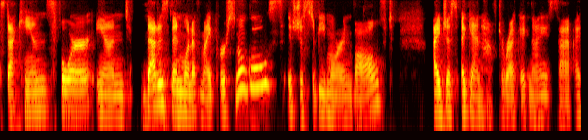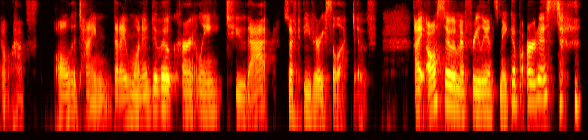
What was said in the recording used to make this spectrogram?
stack hands for and that has been one of my personal goals is just to be more involved i just again have to recognize that i don't have all the time that i want to devote currently to that so i have to be very selective I also am a freelance makeup artist.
